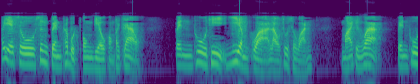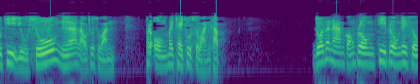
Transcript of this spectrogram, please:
พระเยซูซึ่งเป็นพระบุตรองค์เดียวของพระเจ้า เป็นผู้ที่เยี่ยมกว่าเหล่าทูตสวรรค์ หมายถึงว่า เป็นผู้ที่อยู่สูงเหนือเหล่าทูตสวรรค์ พระองค์ไม่ใช่ทูตสวรรค์ครับ โดยพระนามของพระองค์ที่พระองค์ได้ทรง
